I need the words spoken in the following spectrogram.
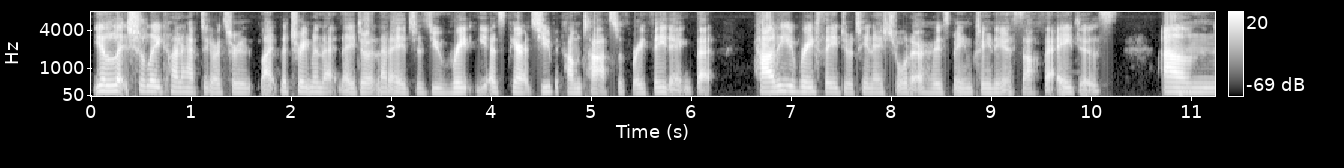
you literally kind of have to go through like the treatment that they do at that age is you re- as parents, you become tasked with refeeding. But how do you refeed your teenage daughter who's been feeding herself for ages? Um,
